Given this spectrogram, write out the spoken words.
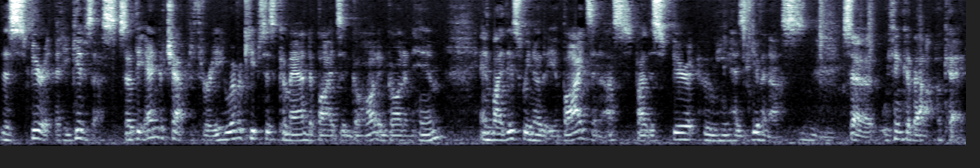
the Spirit that He gives us. So at the end of chapter 3, whoever keeps His command abides in God, and God in Him. And by this we know that He abides in us, by the Spirit whom He has given us. Hmm. So we think about, okay,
